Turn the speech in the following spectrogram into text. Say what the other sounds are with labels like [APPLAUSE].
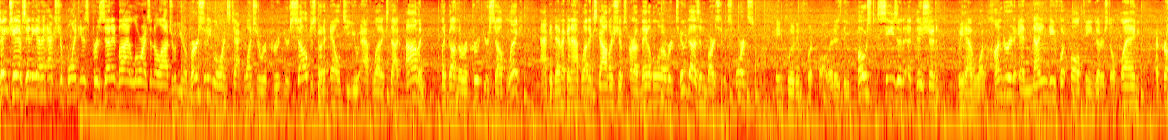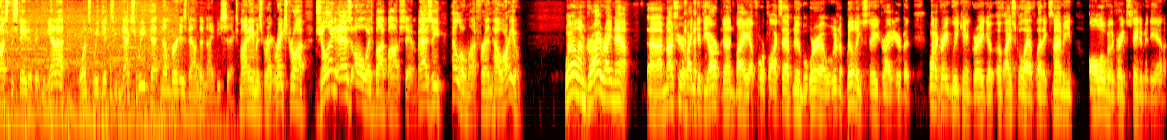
State Champs Indiana Extra Point is presented by Lawrence Technological University. Lawrence Tech wants you to recruit yourself. Just go to ltuathletics.com and click on the Recruit Yourself link. Academic and athletic scholarships are available in over two dozen varsity sports, including football. It is the postseason edition. We have 190 football teams that are still playing across the state of Indiana. Once we get to next week, that number is down to 96. My name is Greg Rakestraw, joined as always by Bob Stambazzi. Hello, my friend. How are you? Well, I'm dry right now. Uh, I'm not sure if I can get the arc [LAUGHS] done by uh, four o'clock this afternoon, but we're uh, we're in a building stage right here. But what a great weekend, Greg, of, of high school athletics, and I mean all over the great state of Indiana.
